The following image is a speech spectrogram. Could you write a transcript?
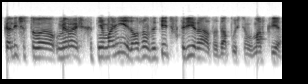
количество умирающих от пневмонии должно взлететь в три раза, допустим, в Москве.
